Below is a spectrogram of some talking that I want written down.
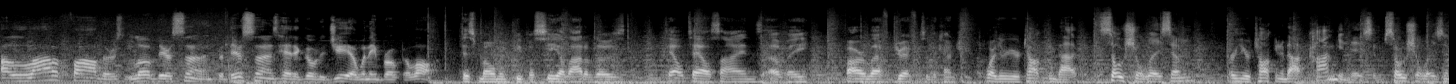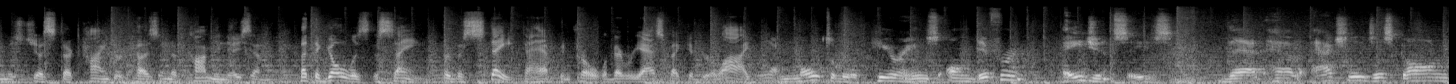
a lot of fathers love their sons, but their sons had to go to jail when they broke the law. This moment, people see a lot of those telltale signs of a far left drift to the country. Whether you're talking about socialism or you're talking about communism, socialism is just a kinder cousin of communism, but the goal is the same for the state to have control of every aspect of your life. We have multiple hearings on different agencies that have actually just gone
